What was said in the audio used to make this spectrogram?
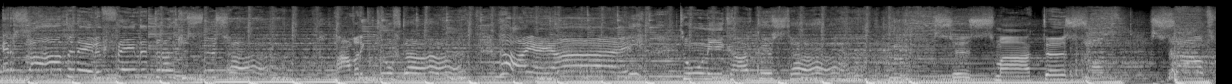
Er zaten hele vreemde drankjes tussen, maar wat ik proefde, ai ai ai, toen ik haar kuste. Ze smaakte zoet, zout,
